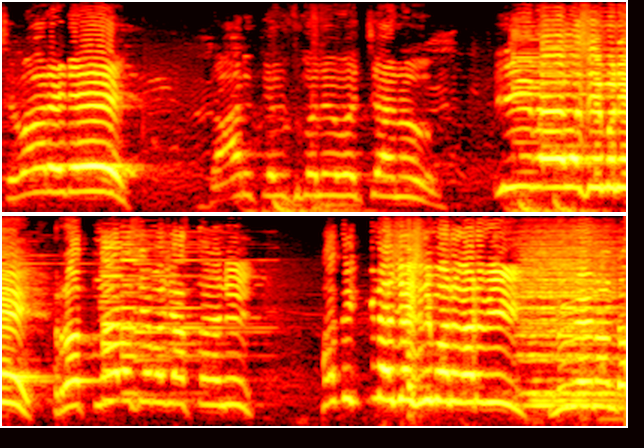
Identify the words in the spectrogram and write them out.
Siva Reddy దారి తెలుసుకునే వచ్చాను. ఈ రాయలసీమని రత్నాలసీమ చేస్తానని ప్రతిజ్ఞ చేసిన మనగాడివి నువ్వేనంట.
